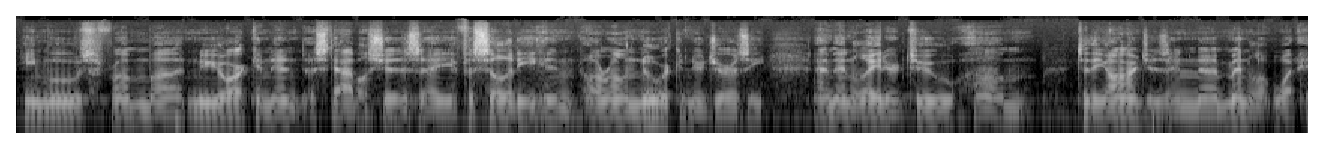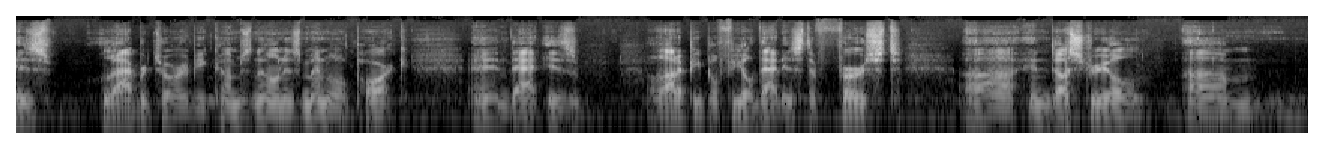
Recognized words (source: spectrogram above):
he moves from uh, New York and then establishes a facility in our own Newark, New Jersey, and then later to um, to the Oranges in uh, Menlo. What his laboratory becomes known as Menlo Park, and that is a lot of people feel that is the first uh, industrial um,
